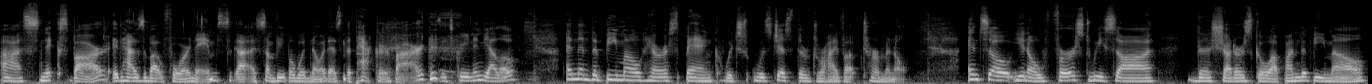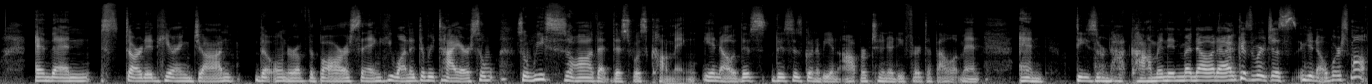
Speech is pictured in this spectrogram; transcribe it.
uh, Snicks Bar. It has about four names. Uh, some people would know it as the Packer Bar because it's green and yellow. And then the BMO Harris Bank, which was just their drive up terminal. And so, you know, first we saw the shutters go up on the BMO and then started hearing John, the owner of the bar, saying he wanted to retire. So so we saw that this was coming. You know, this this is going to be an opportunity for development. And these are not common in Monona because we're just, you know, we're small.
